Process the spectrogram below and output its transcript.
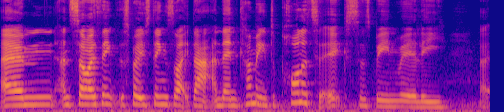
Um, and so I think, I suppose, things like that, and then coming to politics has been really uh,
